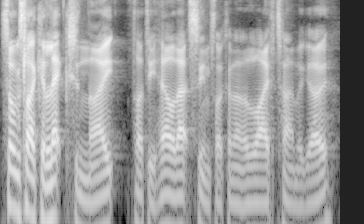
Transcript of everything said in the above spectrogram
songs like Election Night, bloody hell, that seems like another lifetime ago.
